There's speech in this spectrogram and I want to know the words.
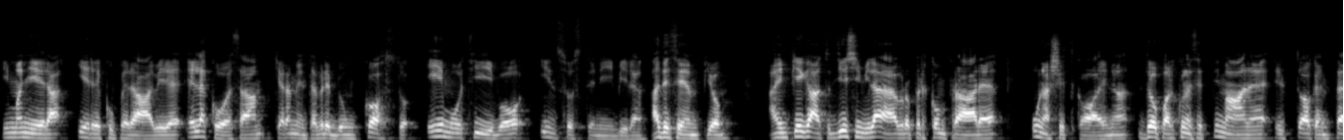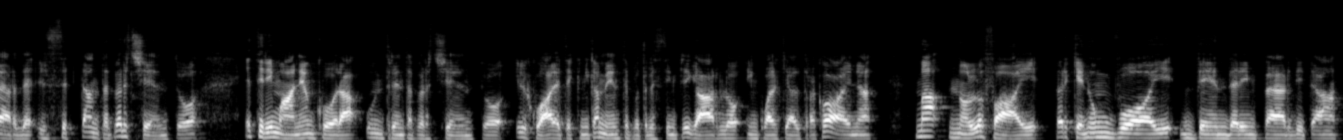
in maniera irrecuperabile e la cosa chiaramente avrebbe un costo emotivo insostenibile. Ad esempio, ha impiegato 10.000 euro per comprare una shitcoin, dopo alcune settimane il token perde il 70% e ti rimane ancora un 30%, il quale tecnicamente potresti impiegarlo in qualche altra coin, ma non lo fai perché non vuoi vendere in perdita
